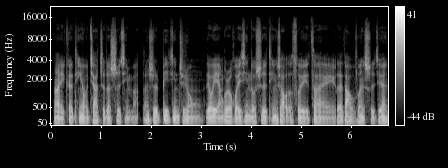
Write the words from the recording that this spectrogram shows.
啊一个挺有价值的事情吧。但是毕竟这种留言或者回信都是挺少的，所以在在大部分时间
